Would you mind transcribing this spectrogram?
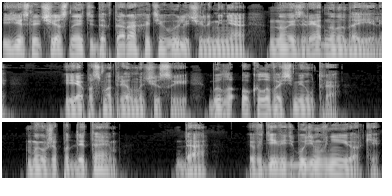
Если честно, эти доктора хоть и вылечили меня, но изрядно надоели. Я посмотрел на часы. Было около восьми утра. Мы уже подлетаем? Да. В девять будем в Нью-Йорке.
